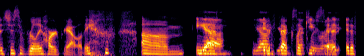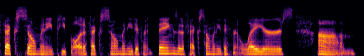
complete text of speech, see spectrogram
it's just a really hard reality. um, and yeah. Yeah, it affects, exactly like you right. said, it affects so many people. It affects so many different things. It affects so many different layers. Um,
